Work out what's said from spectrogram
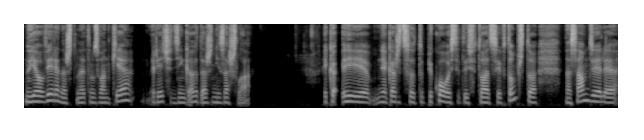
Но я уверена, что на этом звонке речь о деньгах даже не зашла. И, и мне кажется, тупиковость этой ситуации в том, что на самом деле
